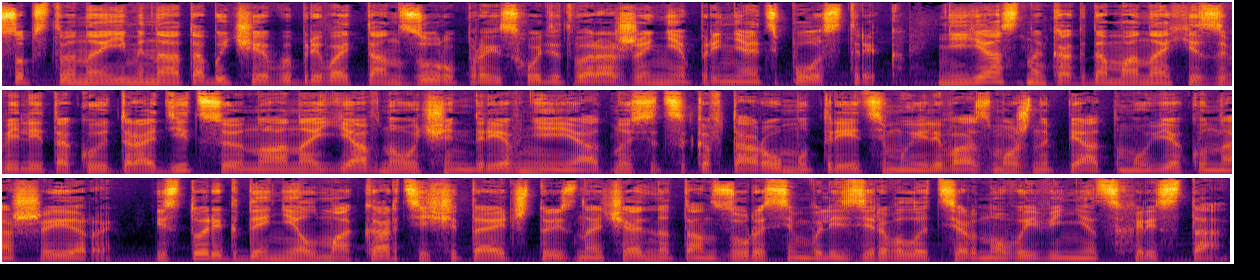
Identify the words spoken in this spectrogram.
Собственно, именно от обычая выбривать танзуру происходит выражение «принять постриг». Неясно, когда монахи завели такую традицию, но она явно очень древняя и относится ко второму, третьему или, возможно, пятому веку нашей эры. Историк Дэниел Маккарти считает, что изначально танзура символизировала терновый венец Христа.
